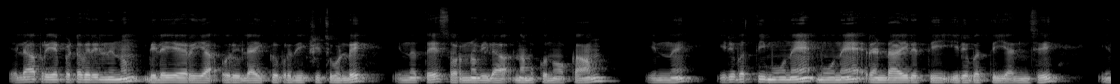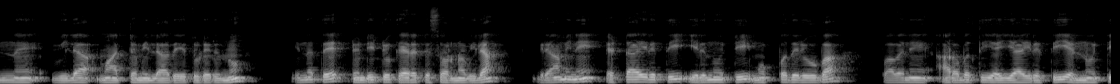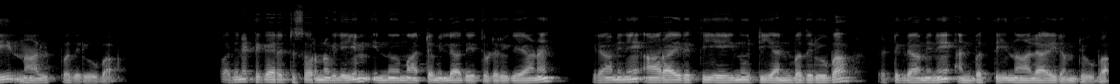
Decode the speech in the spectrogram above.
എല്ലാ പ്രിയപ്പെട്ടവരിൽ നിന്നും വിലയേറിയ ഒരു ലൈക്ക് പ്രതീക്ഷിച്ചുകൊണ്ട് ഇന്നത്തെ സ്വർണവില നമുക്ക് നോക്കാം. ഇന്ന് ഇരുപത്തി മൂന്ന് മൂന്ന് രണ്ടായിരത്തി ഇരുപത്തി അഞ്ച് ഇന്ന് വില മാറ്റമില്ലാതെ തുടരുന്നു. ഇന്നത്തെ ട്വന്റി ടു ക്യാരറ്റ് സ്വർണവില ഗ്രാമിന് എട്ടായിരത്തി ഇരുന്നൂറ്റി മുപ്പത് രൂപ പവന് അറുപത്തി അയ്യായിരത്തി എണ്ണൂറ്റി നാൽപ്പത് രൂപ. പതിനെട്ട് ക്യാരറ്റ് സ്വർണവിലയും ഇന്ന് മാറ്റമില്ലാതെ തുടരുകയാണ്. ഗ്രാമിന് ആറായിരത്തി എഴുന്നൂറ്റി അൻപത് രൂപ എട്ട് ഗ്രാമിന് അൻപത്തി നാലായിരം രൂപ.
